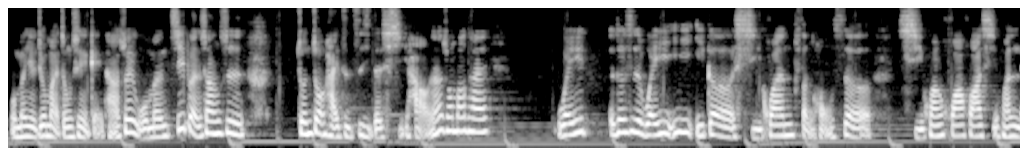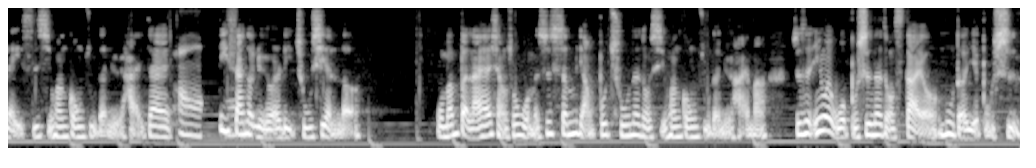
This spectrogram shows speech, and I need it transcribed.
我们也就买中性的给她。所以我们基本上是尊重孩子自己的喜好。那双胞胎唯一就是唯一一个喜欢粉红色。喜欢花花、喜欢蕾丝、喜欢公主的女孩，在第三个女儿里出现了。Oh. 我们本来还想说，我们是生养不出那种喜欢公主的女孩吗？就是因为我不是那种 style，穆德也不是。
